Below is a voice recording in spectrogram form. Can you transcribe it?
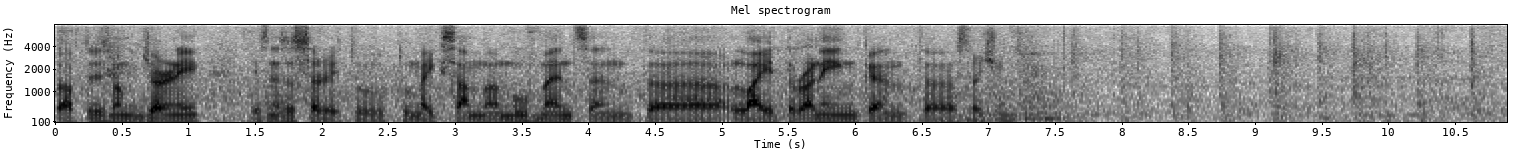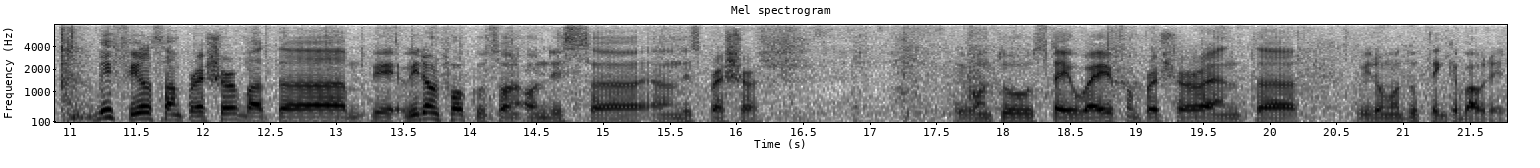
After this long journey, it's necessary to, to make some uh, movements and uh, light running and uh, stretching. We feel some pressure, but um we, we don't focus on, on this uh, on this pressure. We want to stay away from pressure, and uh, we don't want to think about it.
